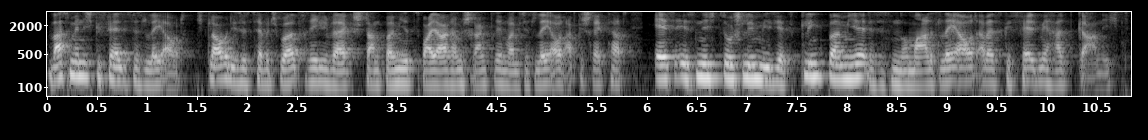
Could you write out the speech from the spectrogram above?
Was mir nicht gefällt, ist das Layout. Ich glaube, dieses Savage Worlds Regelwerk stand bei mir zwei Jahre im Schrank drin, weil mich das Layout abgeschreckt hat. Es ist nicht so schlimm, wie es jetzt klingt bei mir. Das ist ein normales Layout, aber es gefällt mir halt gar nicht.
